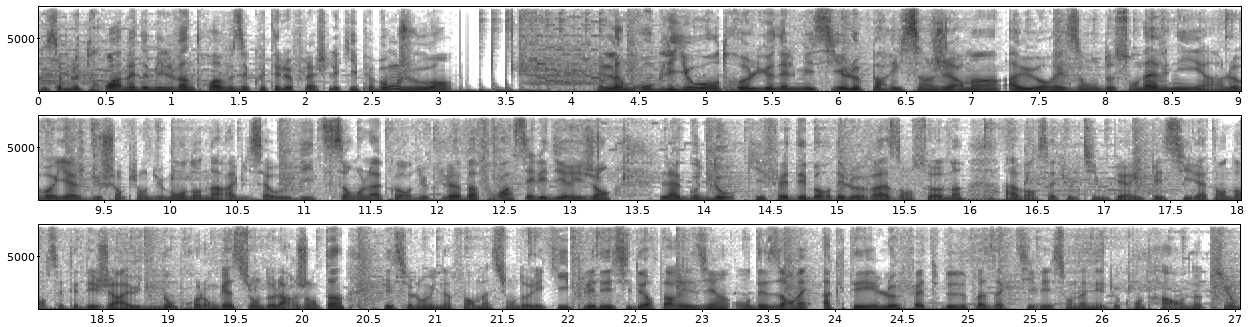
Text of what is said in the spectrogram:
Nous sommes le 3 mai 2023, vous écoutez le Flash L'équipe, bonjour L'imbroglio entre Lionel Messi et le Paris Saint-Germain a eu raison de son avenir. Le voyage du champion du monde en Arabie Saoudite sans l'accord du club a froissé les dirigeants, la goutte d'eau qui fait déborder le vase en somme. Avant cette ultime péripétie, la tendance était déjà à une non-prolongation de l'Argentin et selon une information de l'équipe, les décideurs parisiens ont désormais acté le fait de ne pas activer son année de contrat en option.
